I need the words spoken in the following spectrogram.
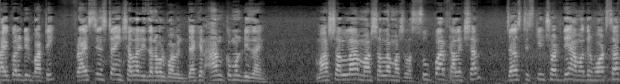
হাই কোয়ালিটির বাটিক। প্রাইস রেঞ্জটা ইনশাল্লাহ রিজনেবল পাবেন। দেখেন আনকমন ডিজাইন মাশাল্লাহ মাশাল্লাহ মাশাল্লাহ সুপার কালেকশন জাস্ট স্ক্রিনশট দিয়ে আমাদের হোয়াটসঅ্যাপ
